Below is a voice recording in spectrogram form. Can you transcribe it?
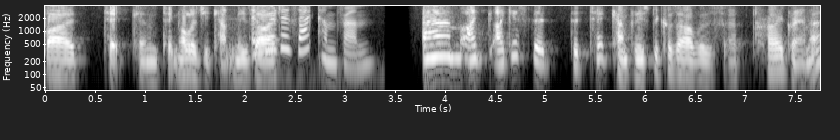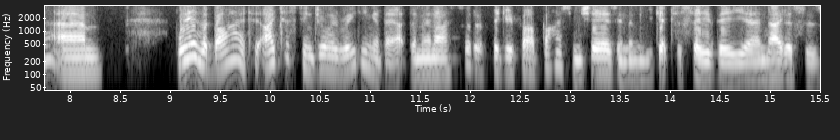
biotech and technology companies. And where I, does that come from? Um, I, I, guess the, the tech companies, because I was a programmer, um, where the buy, I just enjoy reading about them, and I sort of figure if I buy some shares in them, you get to see the uh, notices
